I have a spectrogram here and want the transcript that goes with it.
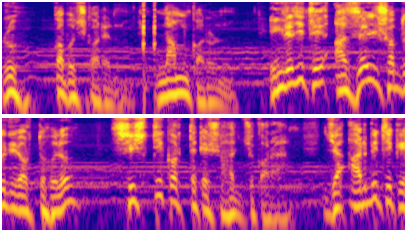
রুহ কবজ করেন। নামকরণ। ইংরেজিতে আজরাইল শব্দটির অর্থ হল সৃষ্টিকর্তাকে সাহায্য করা, যা আরবি থেকে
